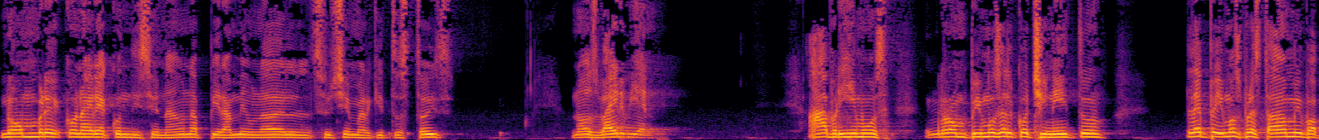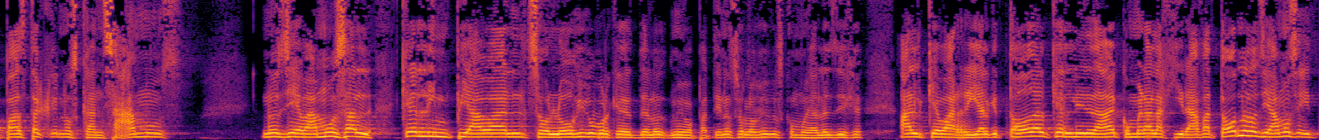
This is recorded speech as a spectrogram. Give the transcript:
nombre con aire acondicionado, una pirámide a un lado del sushi de Marquitos Toys, nos va a ir bien. Abrimos, rompimos el cochinito, le pedimos prestado a mi papá hasta que nos cansamos. Nos llevamos al que limpiaba el zoológico, porque de los, mi papá tiene zoológicos, como ya les dije, al que barría, al que todo, al que le daba de comer a la jirafa, todos nos los llevamos y ahí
